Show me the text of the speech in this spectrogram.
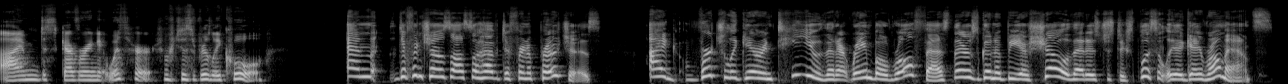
I'm discovering it with her, which is really cool. And different shows also have different approaches. I virtually guarantee you that at Rainbow Roll Fest, there's going to be a show that is just explicitly a gay romance.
